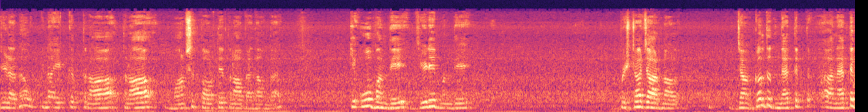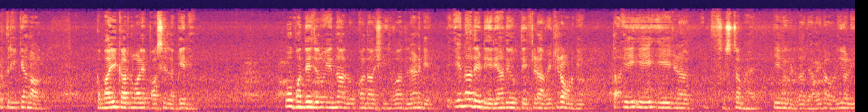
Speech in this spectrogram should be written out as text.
ਜਿਹੜਾ ਨਾ ਉਹ ਇੱਕ ਤਣਾਅ ਤਣਾਅ ਮਾਨਸਿਕ ਤੌਰ ਤੇ ਤਣਾਅ ਪੈਦਾ ਹੁੰਦਾ ਹੈ ਕਿ ਉਹ ਬੰਦੇ, ਜਿਹੜੇ ਬੰਦੇ ਭ੍ਰਿਸ਼ਟਾਚਾਰ ਨਾਲ ਜਾਂ ਗਲਤ ਨੈਤਿਕ ਅਨੈਤਿਕ ਤਰੀਕਿਆਂ ਨਾਲ ਕਮਾਈ ਕਰਨ ਵਾਲੇ ਪਾਸੇ ਲੱਗੇ ਨੇ ਉਹ ਬੰਦੇ ਜਦੋਂ ਇਹਨਾਂ ਲੋਕਾਂ ਦਾ ਆਸ਼ੀਰਵਾਦ ਲੈਣਗੇ ਤੇ ਇਹਨਾਂ ਦੇ ਡੇਰਿਆਂ ਦੇ ਉੱਤੇ ਚੜਾਵੇ ਚੜਾਉਣਗੇ ਤਾਂ ਇਹ ਇਹ ਇਹ ਜਿਹੜਾ ਸਿਸਟਮ ਹੈ, ਇਹ ਵਿਗੜਦਾ ਜਾਵੇਗਾ ਹੌਲੀ ਹੌਲੀ।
